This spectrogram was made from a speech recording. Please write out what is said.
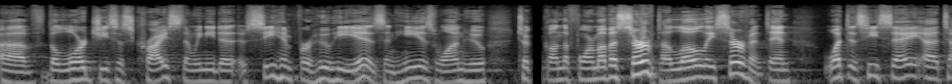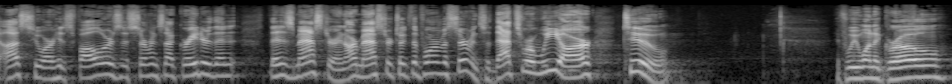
of the Lord Jesus Christ, then we need to see him for who he is. And he is one who took on the form of a servant, a lowly servant. And what does he say uh, to us who are his followers? The servant's not greater than, than his master. And our master took the form of a servant. So that's where we are too. If we want to grow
